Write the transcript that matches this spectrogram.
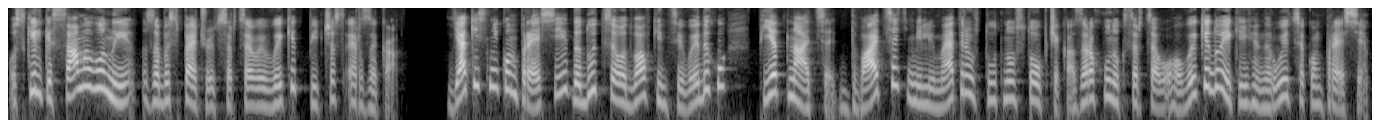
оскільки саме вони забезпечують серцевий викид під час РЗК. Якісні компресії дадуть СО2 в кінці видиху 15-20 мм ртутного стовпчика за рахунок серцевого викиду, який генерується компресіями.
